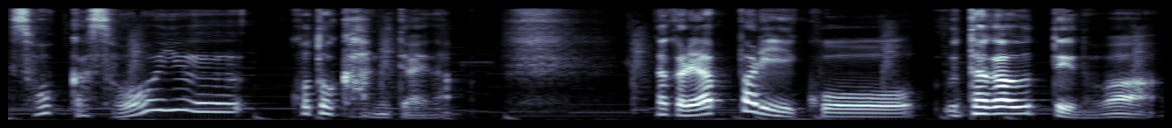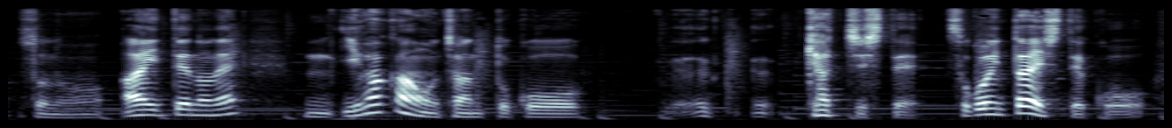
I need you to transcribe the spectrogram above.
そっかそういうことかみたいな。だからやっぱりこう疑うっていうのはその相手のね違和感をちゃんとこうキャッチしてそこに対してこう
